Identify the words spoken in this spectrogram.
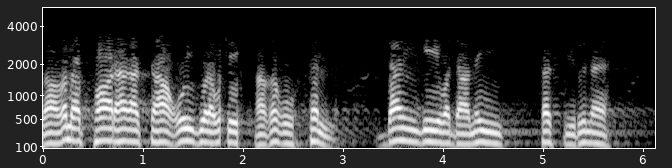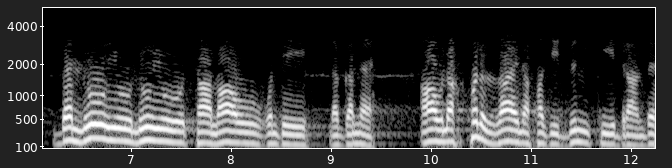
دا غلا پار هغه چا غوي ګره چې هغه غوښتل دنګي وداني تصویرونه د لویو لویو تالاو غوندې لګنه او له خپل ځای نه خوځېدونکي درانده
